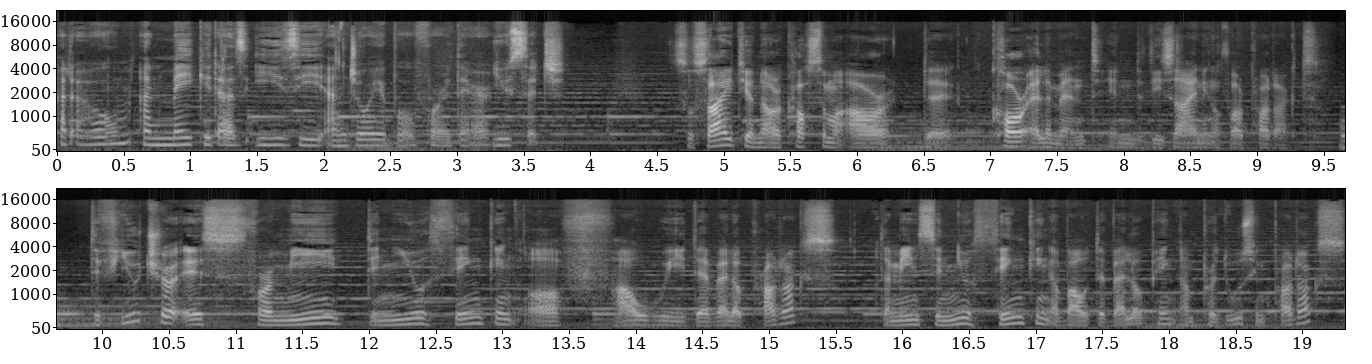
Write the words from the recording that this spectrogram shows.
at home and make it as easy and enjoyable for their usage. Society and our customer are the core element in the designing of our product. The future is for me the new thinking of how we develop products. That means the new thinking about developing and producing products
